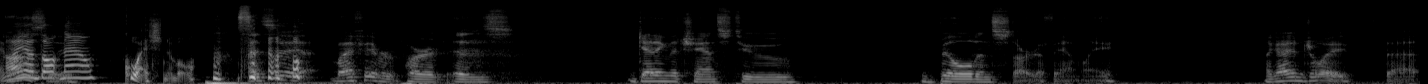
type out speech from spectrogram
Am I an adult now? Questionable." I'd say my favorite part is getting the chance to build and start a family. Like I enjoy that,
